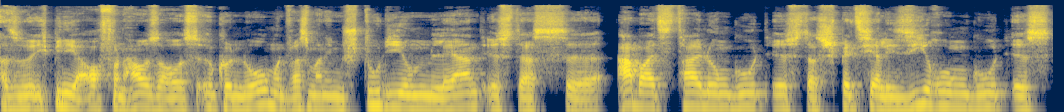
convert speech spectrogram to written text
Also ich bin ja auch von Hause aus Ökonom und was man im Studium lernt, ist, dass äh, Arbeitsteilung gut ist, dass Spezialisierung gut ist,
